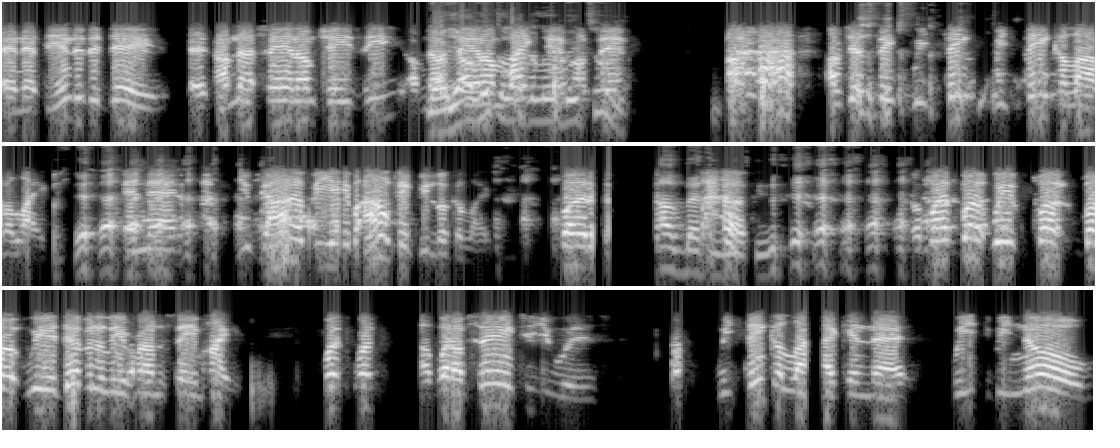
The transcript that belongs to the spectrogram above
And at the end of the day, I'm not saying I'm Jay Z. I'm not y'all saying I'm like him. I'm saying I'm just think we think we think a lot alike, and that you gotta be able. I don't think we look alike, but I was messing with you. but but we but but we're definitely around the same height. But uh, what I'm saying to you is, we think alike in that we we know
